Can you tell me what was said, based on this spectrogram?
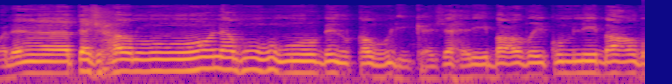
ولا تجهروا له بالقول كجهر بعضكم لبعض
